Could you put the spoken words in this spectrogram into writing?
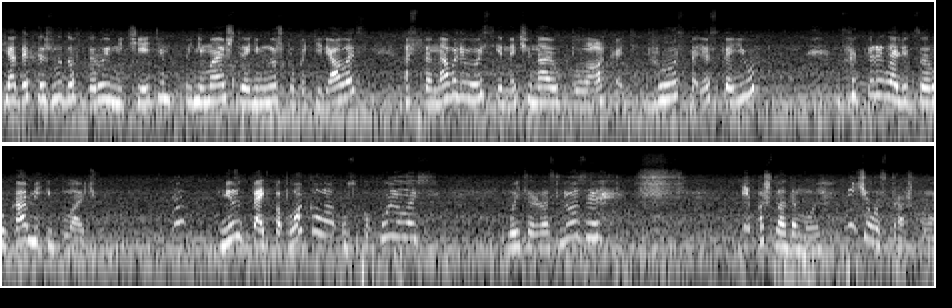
Я дохожу до второй мечети, понимаю, что я немножко потерялась, останавливаюсь и начинаю плакать. Просто я стою, закрыла лицо руками и плачу. Ну, Минут пять поплакала, успокоилась, вытерла слезы и пошла домой. Ничего страшного.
